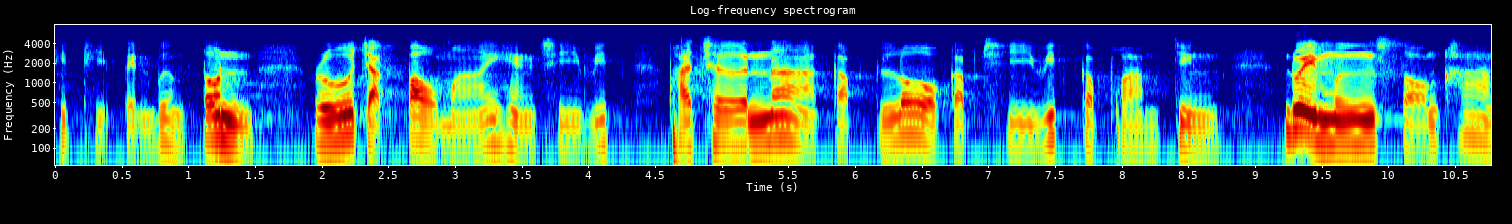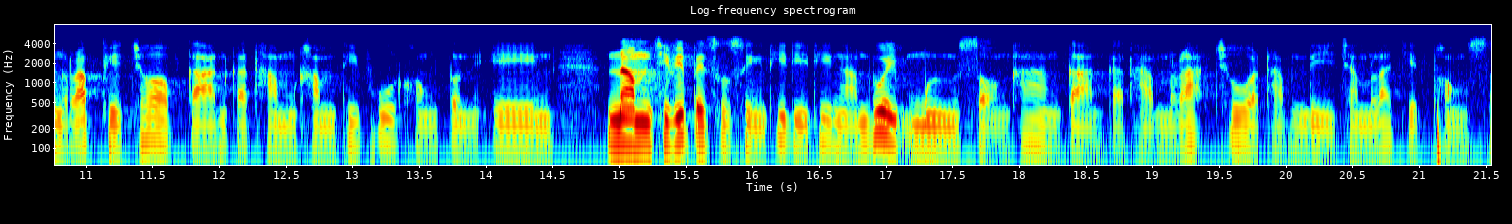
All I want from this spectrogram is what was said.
ทิฏฐิเป็นเบื้องต้น รู้จักเป้าหมายแห่งชีวิตเผชิญหน้ากับโลกกับชีวิตกับความจริง ด้วยมือสองข้างรับผิดชอบการกระทำคำที่พูดของตนเองนำชีวิตไปสู่สิ่งที่ดีที่งามด้วยมือสองข้างการกระทำละชั่วทำดีชำระจิตผ่องใส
